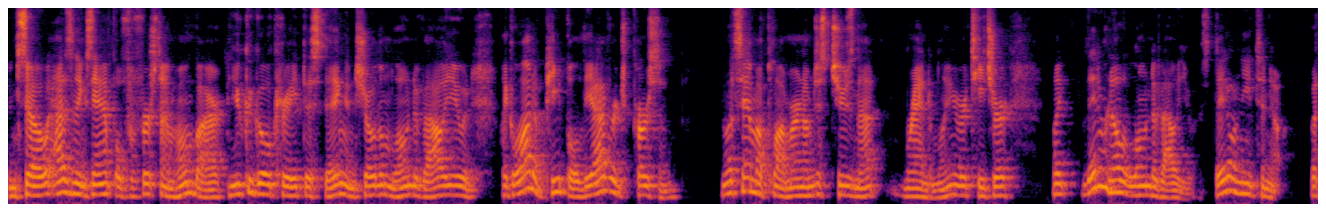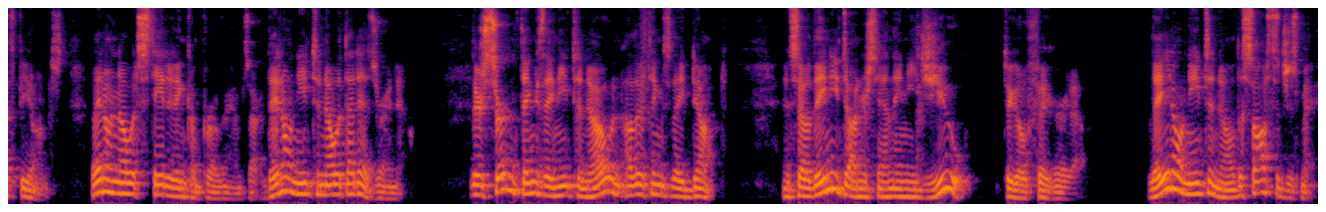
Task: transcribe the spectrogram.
And so, as an example for first time homebuyer, you could go create this thing and show them loan to value. And like a lot of people, the average person, let's say I'm a plumber and I'm just choosing that randomly, or a teacher, like they don't know what loan to value is. They don't need to know. Let's be honest. They don't know what stated income programs are. They don't need to know what that is right now. There's certain things they need to know and other things they don't. And so they need to understand they need you to go figure it out. They don't need to know the sausage is made.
